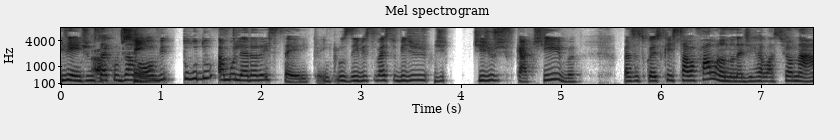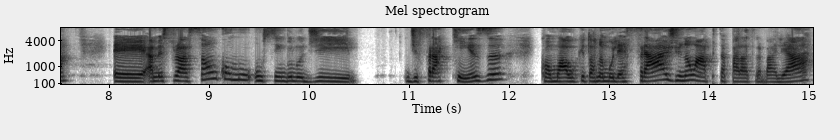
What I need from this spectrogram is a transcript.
E, gente, no ah, século XIX, tudo a mulher era histérica. Inclusive, isso vai subir de, de justificativa para essas coisas que a gente estava falando, né? De relacionar é, a menstruação como um símbolo de, de fraqueza, como algo que torna a mulher frágil e não apta para trabalhar.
